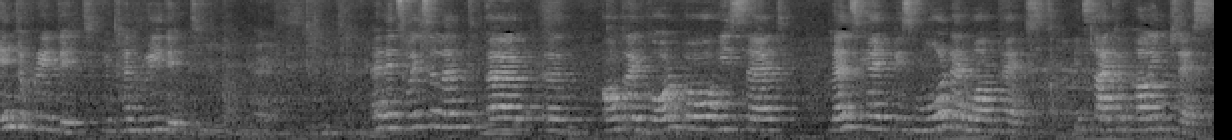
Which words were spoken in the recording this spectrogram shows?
interpret it, you can read it. And in Switzerland, uh, uh, André Corboz, he said, landscape is more than one text. It's like a palimpsest.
